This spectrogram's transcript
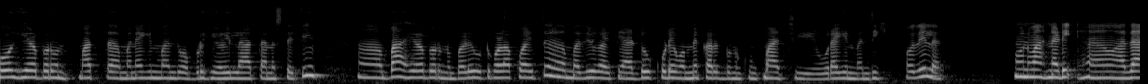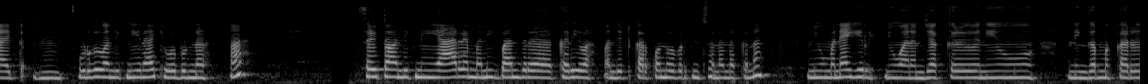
ಹೋಗಿ ಹೇಳ್ಬರೋನ್ ಮತ್ತು ಮನ್ಯಾಗಿನ ಮಂದಿ ಒಬ್ರು ಹೇಳಿಲ್ಲ ಅಂತ ಅನಿಸ್ತೈತಿ. ಬಾ ಹೇಳ್ಬರೋನು ಬಳಿ ಉಟ್ಕೊಳಕ್ಕೂ ಆಯ್ತು, ಮದುವೆಗೆ ಆಯ್ತು. ಎರಡು ಕೂಡ ಒಮ್ಮೆ ಕರೆದು ಬಿಡು ಕುಂಕುಮ ಹಚ್ಚಿ ಊರಾಗಿನ ಮಂದಿಗೆ. ಹೋದಿಲ್ಲ? ಹ್ಞೂ ವಾ, ನಡಿ. ಅದಾಯ್ತು ಹ್ಞೂ ಹುಡುಗ ಒಂದಿಟ್ಟು ನೀರು ಹಾಕಿ ಹೋಗ್ಬಿಡ್ನ ಹಾಂ? ಸೈತ ಒಂದಿಟ್ಟು ನೀ ಯಾರೇ ಮನೆಗೆ ಬಂದ್ರೆ ಕರಿವ ಒಂದಿಟ್ಟು ಕರ್ಕೊಂಡು ಹೋಗ್ಬಿಡ್ತೀನಿ ಸುನಂದಕ್ಕನ ನೀವು ಮನೆಯಾಗಿರಿ ನೀವು ನಂಜಕ್ಕ ನೀವು ನಿಂಗಮ್ಮಕ್ಕರು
